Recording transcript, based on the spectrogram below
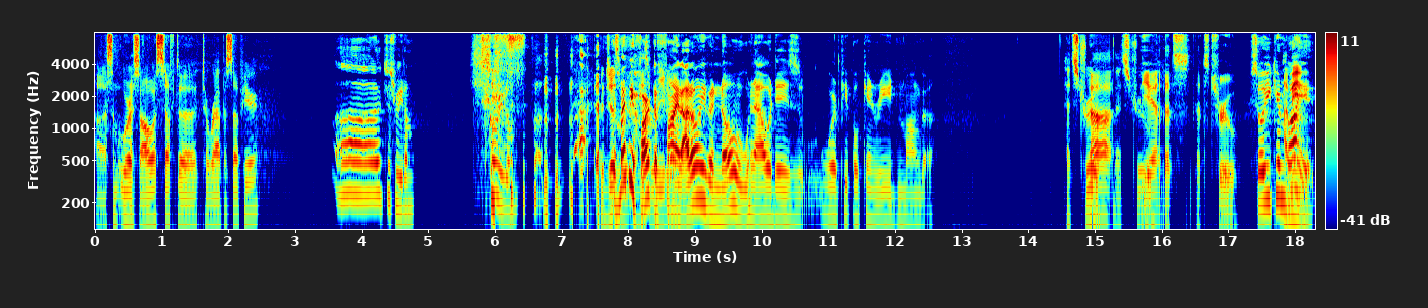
uh, some Urasawa stuff to, to wrap us up here? Uh, just read them. Go read them. But it just- might be hard to find. them. I don't even know nowadays where people can read manga. That's true. Uh, That's true. Yeah, that's that's true. So you can I buy mean- it.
